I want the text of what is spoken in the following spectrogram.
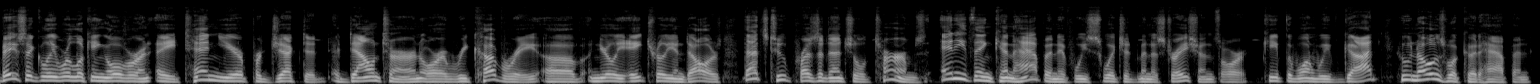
Basically, we're looking over an, a 10 year projected downturn or a recovery of nearly $8 trillion. That's two presidential terms. Anything can happen if we switch administrations or keep the one we've got. Who knows what could happen?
